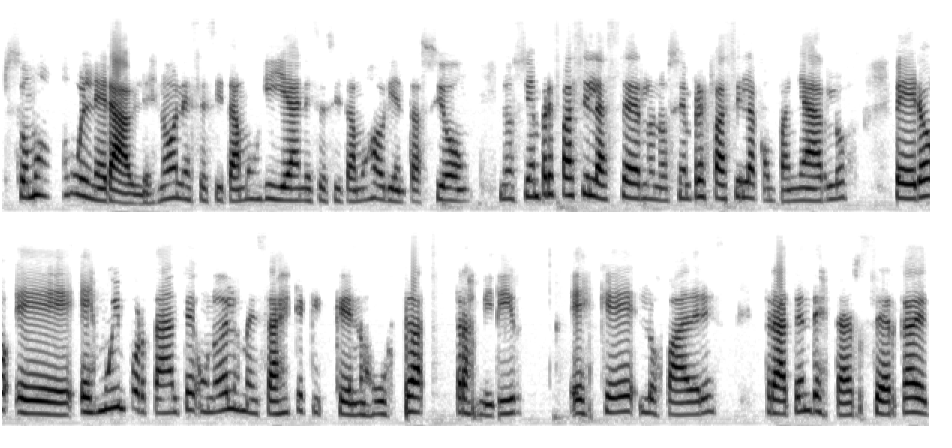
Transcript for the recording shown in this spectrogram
somos vulnerables, ¿no? Necesitamos guía, necesitamos orientación. No siempre es fácil hacerlo, no siempre es fácil acompañarlos, pero eh, es muy importante, uno de los mensajes que, nos gusta transmitir es que los padres traten de estar cerca de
